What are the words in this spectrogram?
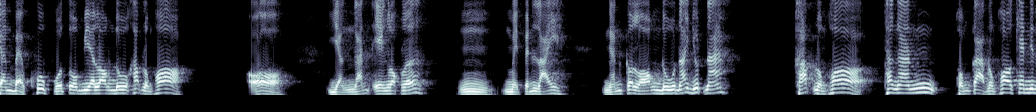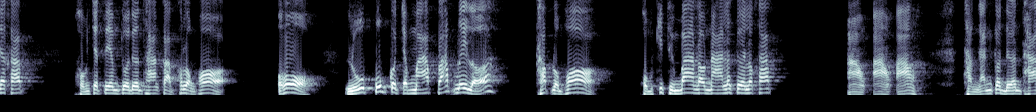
กันแบบคู่ผัวตัวเมียลองดูครับหลวงพ่ออ๋ออย่างนั้นเองหรอกเหรออืม ไม่เป็นไร งั้นก็ลองดูนะยุทธนะ ครับหลวงพ่อ ถ้างั้นผมกราบหลวงพ่อแค่นี้นะครับ ผมจะเตรียมตัวเดินทางกลับครับหลวงพ่อ โอ้ รู้ปุ๊บก็จะมาปั๊บเลยเหรอ ครับหลวงพ่อ ผมคิดถึงบ้านเรานานเหลือเกินแล้วครับอ้าวอ้าวอ้าวถ้างั้นก็เดินทาง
